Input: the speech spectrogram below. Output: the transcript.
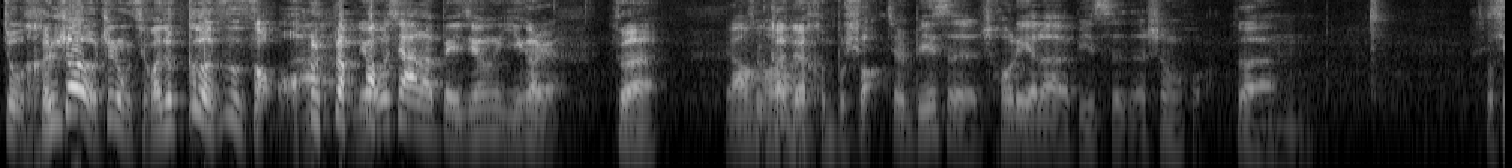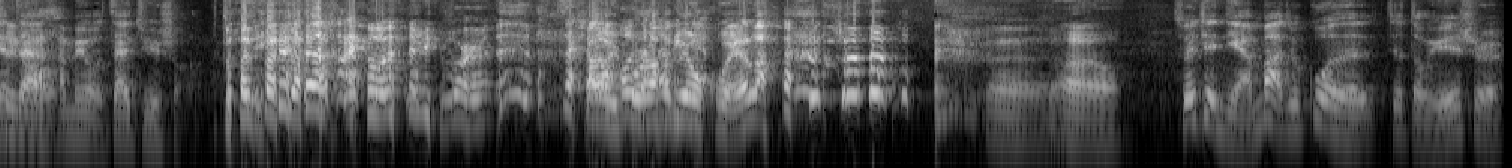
就很少有这种情况，就各自走，啊留下了北京一个人，对，然后就感觉很不爽。就是彼此抽离了彼此的生活，对，嗯，现在还没有再聚首，对对对 还有一波人在还有一波人还没有回来。呃，哎呦，所以这年吧就过得就等于是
